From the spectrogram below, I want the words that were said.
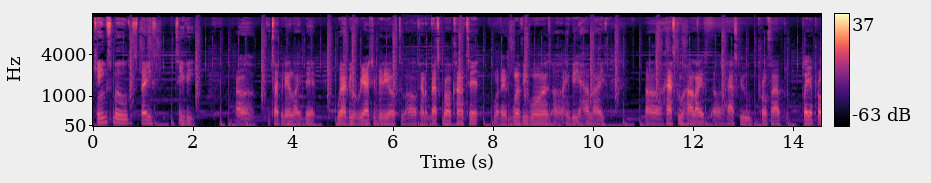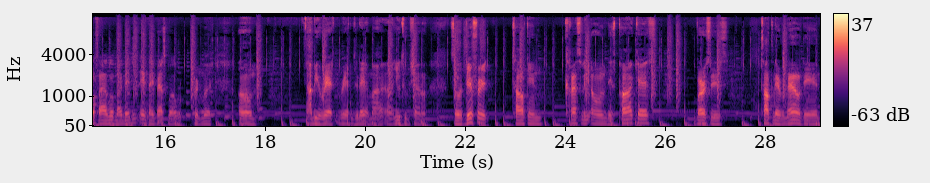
King Smooth space TV. Uh, you type it in like that. Where I do reaction videos to all kind of basketball content, whether it's one v ones, uh, NBA highlights, uh, high school highlights, uh, high school profile, player profiles, look like that. Just anything basketball, pretty much. Um, I'll be reacting to that on my uh, YouTube channel. So different talking constantly on this podcast versus talking every now and then,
